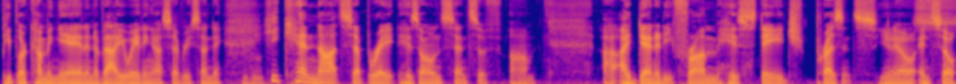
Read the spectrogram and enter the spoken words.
people are coming in and evaluating us every Sunday. Mm-hmm. He cannot separate his own sense of um, uh, identity from his stage presence. You know, and so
